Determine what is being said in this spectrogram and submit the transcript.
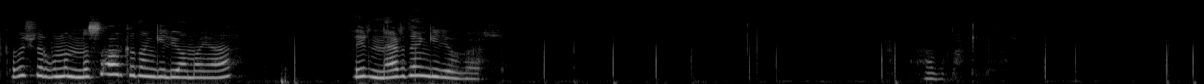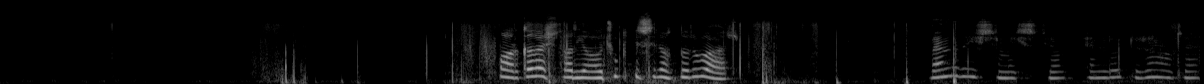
Arkadaşlar bunlar nasıl arkadan geliyor ama ya? Hayır nereden geliyorlar? Ha buradan geliyorlar. Arkadaşlar ya çok iyi silahları var. Ben de değiştirmek istiyorum. M416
